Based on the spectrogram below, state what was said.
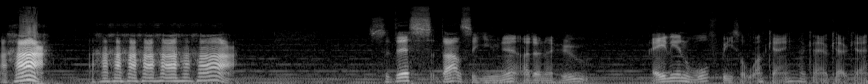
Aha! Ha ha ha ha ha ha ha! So this, that's a unit, I don't know who. Alien Wolf Beetle, okay, okay, okay, okay.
